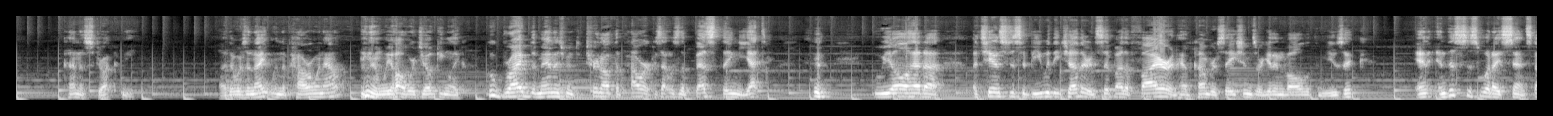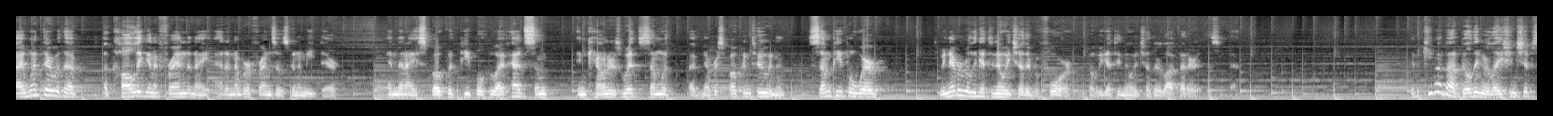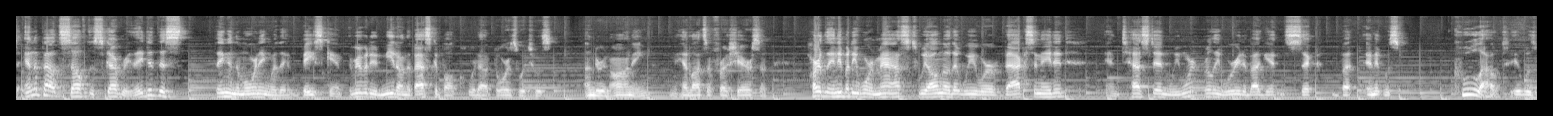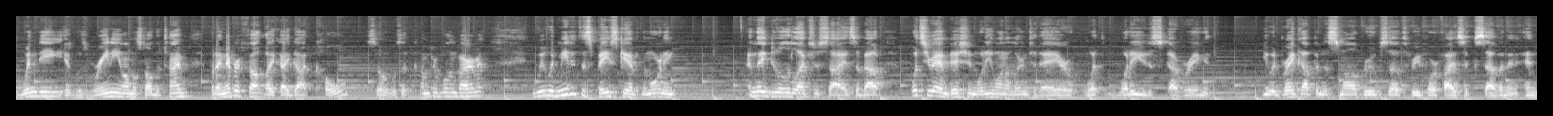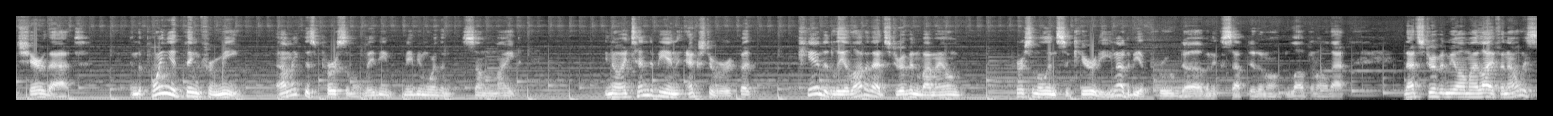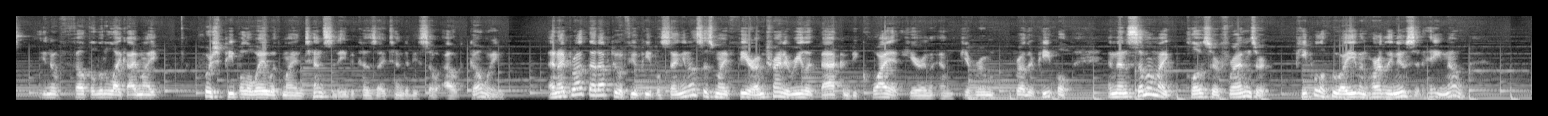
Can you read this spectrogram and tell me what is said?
kind of struck me. Uh, there was a night when the power went out, and we all were joking, like, who bribed the management to turn off the power? Because that was the best thing yet. we all had a, a chance just to be with each other and sit by the fire and have conversations or get involved with the music. And, and this is what I sensed. I went there with a, a colleague and a friend, and I had a number of friends I was going to meet there. And then I spoke with people who I've had some encounters with, some with I've never spoken to, and some people where we never really get to know each other before, but we get to know each other a lot better at this event. It became about building relationships and about self discovery. They did this thing in the morning where they base camp. Everybody would meet on the basketball court outdoors, which was under an awning. We had lots of fresh air, so hardly anybody wore masks. We all know that we were vaccinated and tested, and we weren't really worried about getting sick. But and it was cool out. It was windy. It was rainy almost all the time, but I never felt like I got cold. So it was a comfortable environment. We would meet at the space camp in the morning, and they do a little exercise about what's your ambition? What do you want to learn today? Or what what are you discovering? And you would break up into small groups of three, four, five, six, seven, and, and share that. And the poignant thing for me, I'll make this personal, maybe maybe more than some might. You know, I tend to be an extrovert, but candidly, a lot of that's driven by my own personal insecurity. You know, to be approved of and accepted and all, loved and all that. That's driven me all my life, and I always, you know, felt a little like I might push people away with my intensity because I tend to be so outgoing. And I brought that up to a few people saying, you know, this is my fear. I'm trying to reel it back and be quiet here and, and give room for other people. And then some of my closer friends or people who I even hardly knew said, hey, no.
